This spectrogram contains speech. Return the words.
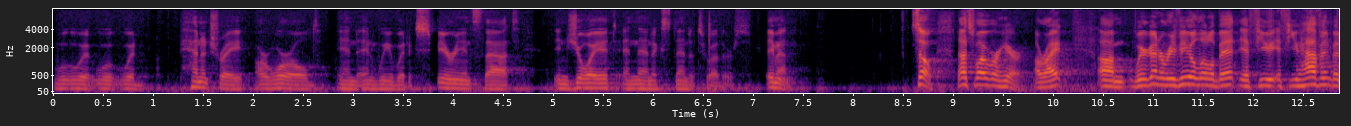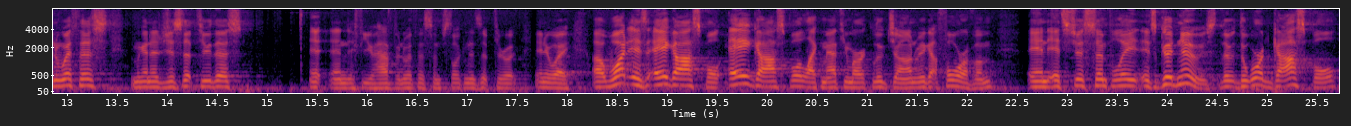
would, would, would penetrate our world and, and we would experience that, enjoy it, and then extend it to others. Amen. So that's why we're here, all right? Um, we're going to review a little bit. If you, if you haven't been with us, I'm going to just zip through this. And if you have been with us, I'm still going to zip through it. Anyway, uh, what is a gospel? A gospel, like Matthew, Mark, Luke, John, we got four of them. And it's just simply, it's good news. The, the word gospel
